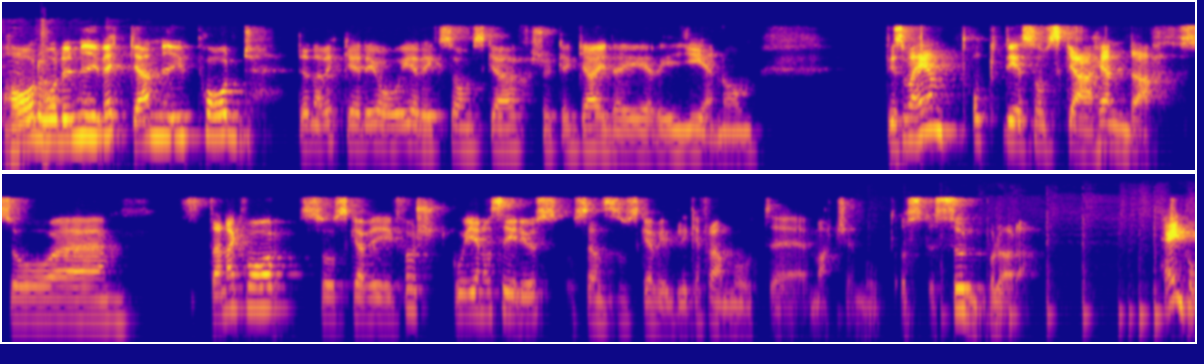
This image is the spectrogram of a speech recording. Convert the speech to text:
Ja, då var det ny vecka, ny podd. Denna vecka är det jag och Erik som ska försöka guida er igenom det som har hänt och det som ska hända. Så eh, stanna kvar så ska vi först gå igenom Sirius och sen så ska vi blicka fram mot eh, matchen mot Östersund på lördag. Häng på!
